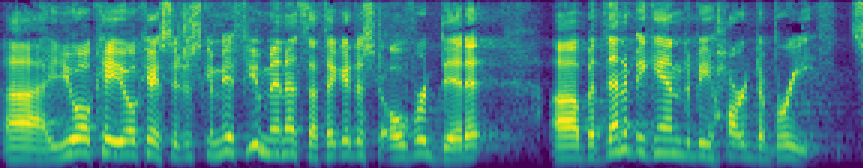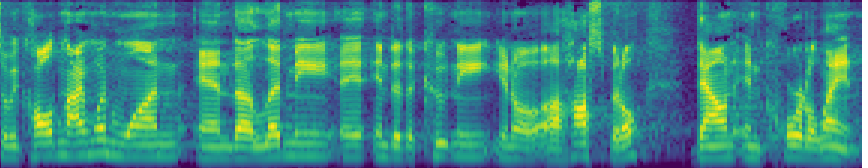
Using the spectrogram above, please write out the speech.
uh, You okay? You okay? So just give me a few minutes. I think I just overdid it. Uh, but then it began to be hard to breathe. So we called 911 and uh, led me uh, into the Kootenai you know, uh, hospital down in Coeur d'Alene.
